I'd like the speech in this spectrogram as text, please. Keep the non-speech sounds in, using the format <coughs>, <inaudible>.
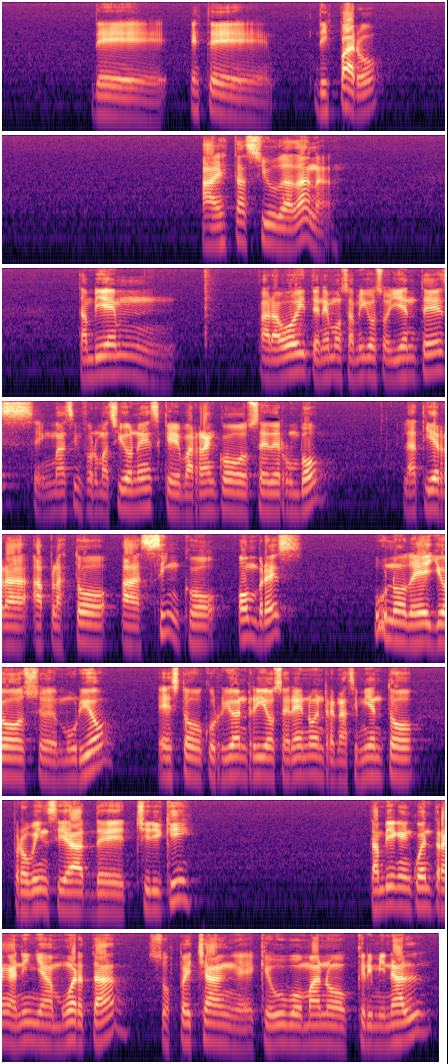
de este disparo a esta ciudadana. También para hoy tenemos, amigos oyentes, en más informaciones que Barranco se derrumbó, la tierra aplastó a cinco hombres, uno de ellos eh, murió, esto ocurrió en Río Sereno, en Renacimiento, provincia de Chiriquí. También encuentran a niña muerta, sospechan eh, que hubo mano criminal,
